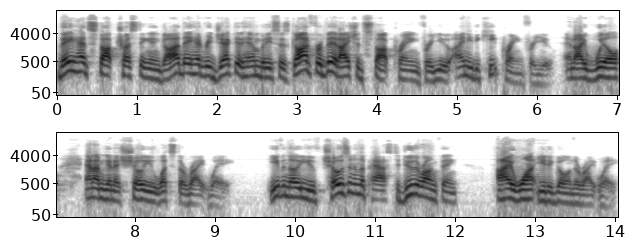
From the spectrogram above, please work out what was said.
They had stopped trusting in God. They had rejected Him, but He says, God forbid I should stop praying for you. I need to keep praying for you. And I will, and I'm going to show you what's the right way. Even though you've chosen in the past to do the wrong thing, I want you to go in the right way.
